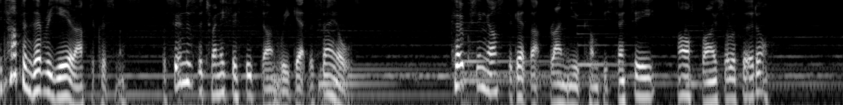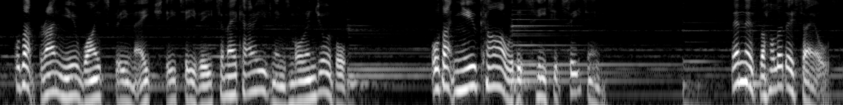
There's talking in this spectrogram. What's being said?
It happens every year after Christmas. As soon as the 25th is done, we get the sales, coaxing us to get that brand new comfy settee, half price or a third off. Or that brand new widescreen HD TV to make our evenings more enjoyable. Or that new car with its heated seating. Then there's the holiday sales.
